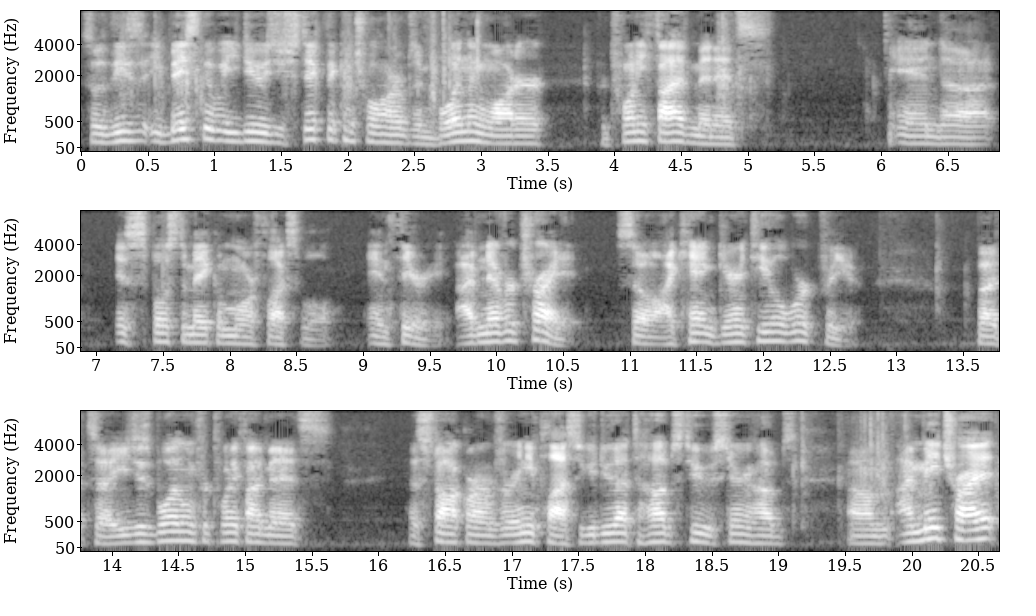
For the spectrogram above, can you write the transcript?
So these, basically what you do is you stick the control arms in boiling water for 25 minutes, and uh, it's supposed to make them more flexible, in theory. I've never tried it, so I can't guarantee it'll work for you. But uh, you just boil them for 25 minutes as stock arms or any plastic. You do that to hubs too, steering hubs. Um, I may try it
